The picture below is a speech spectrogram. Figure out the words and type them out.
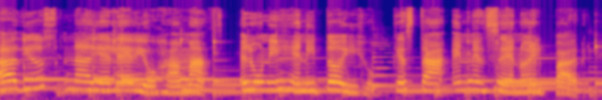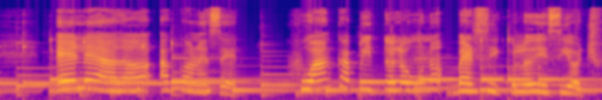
A Dios nadie le dio jamás el unigénito Hijo que está en el seno del Padre. Él le ha dado a conocer. Juan capítulo 1 versículo 18.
